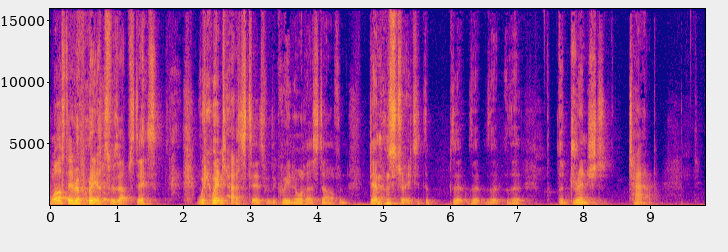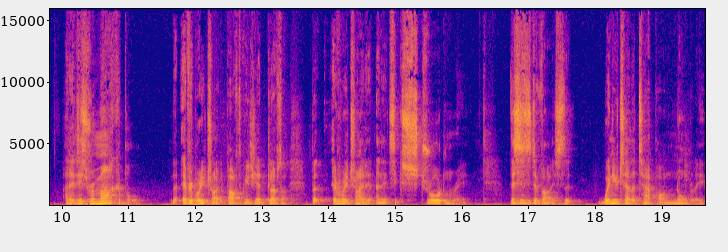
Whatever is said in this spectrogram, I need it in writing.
whilst everybody else was upstairs, we went downstairs with the Queen and all her staff and demonstrated the the the the, the, the drenched tap, and it is remarkable that everybody tried. Apart from the Queen, she had gloves on, but everybody tried it, and it's extraordinary. This is a device that, when you turn the tap on normally,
